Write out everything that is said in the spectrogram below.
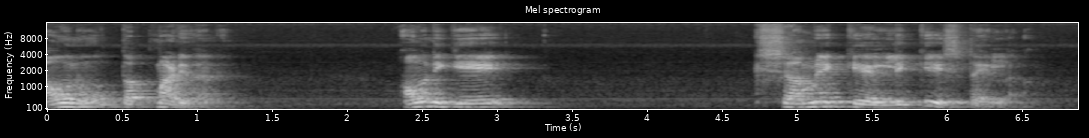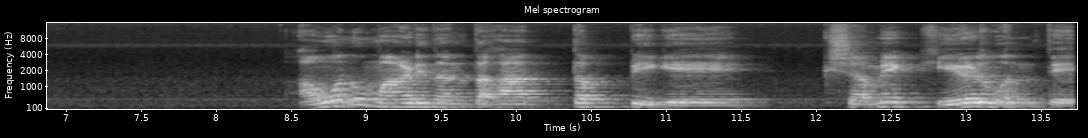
ಅವನು ತಪ್ಪು ಮಾಡಿದ್ದಾನೆ. ಅವನಿಗೆ ಕ್ಷಮೆ ಕೇಳಲಿಕ್ಕೆ ಇಷ್ಟ ಇಲ್ಲ. ಅವನು ಮಾಡಿದಂತಹ ತಪ್ಪಿಗೆ ಕ್ಷಮೆ ಕೇಳುವಂತೆ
